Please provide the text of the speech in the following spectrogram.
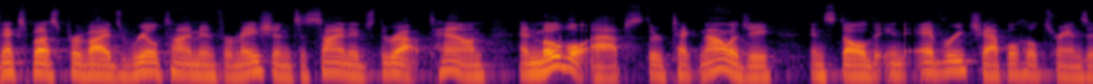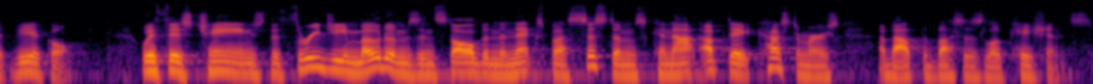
NextBus provides real-time information to signage throughout town and mobile apps through technology installed in every Chapel Hill Transit vehicle. With this change, the 3G modems installed in the NextBus systems cannot update customers about the bus's locations.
